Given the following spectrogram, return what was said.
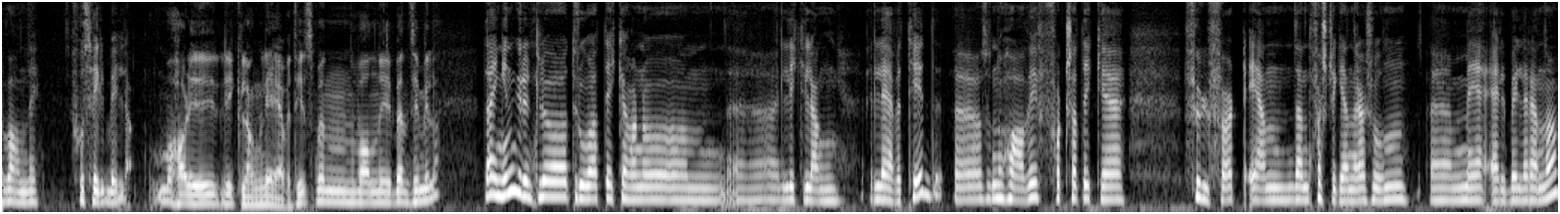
vanlig fossilbil. Da. Har de like lang levetid som en vanlig bensinbil? da? Det er ingen grunn til å tro at det ikke har noe uh, like lang levetid. Altså, nå har vi fortsatt ikke fullført en, den første generasjonen med elbiler ennå,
